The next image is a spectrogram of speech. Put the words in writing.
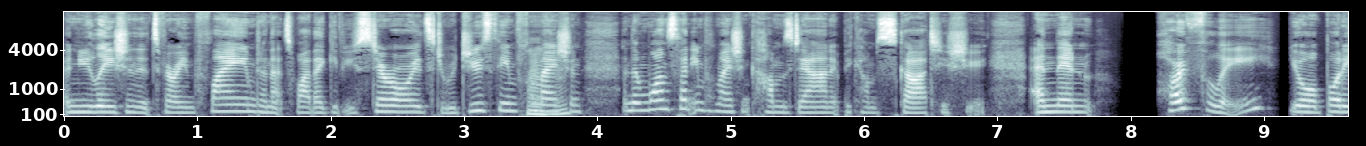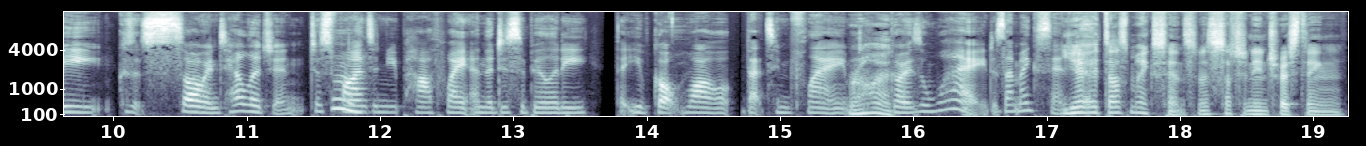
a new lesion, it's very inflamed, and that's why they give you steroids to reduce the inflammation. And then once that inflammation comes down, it becomes scar tissue, and then hopefully your body, because it's so intelligent, just finds a new pathway, and the disability that you've got while that's inflamed Right. goes away. Does that make sense? yeah it does make sense and it's such an interesting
